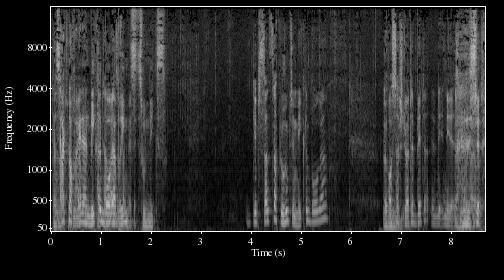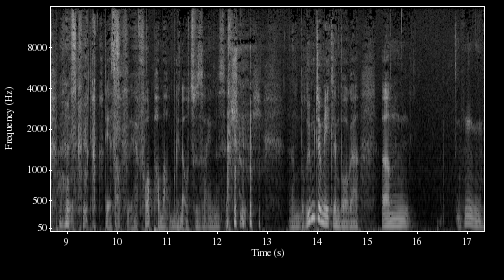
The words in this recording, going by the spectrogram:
Da sagt noch einer, ein Mecklenburger vermeldet. zu nix. Gibt es sonst noch berühmte Mecklenburger? Ähm, Außer Störtebeete? Nee, nee, das ist Der ist auch der Vorpommer, um genau zu sein. Das ist ja schwierig. ähm, berühmte Mecklenburger. Ähm, hm.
